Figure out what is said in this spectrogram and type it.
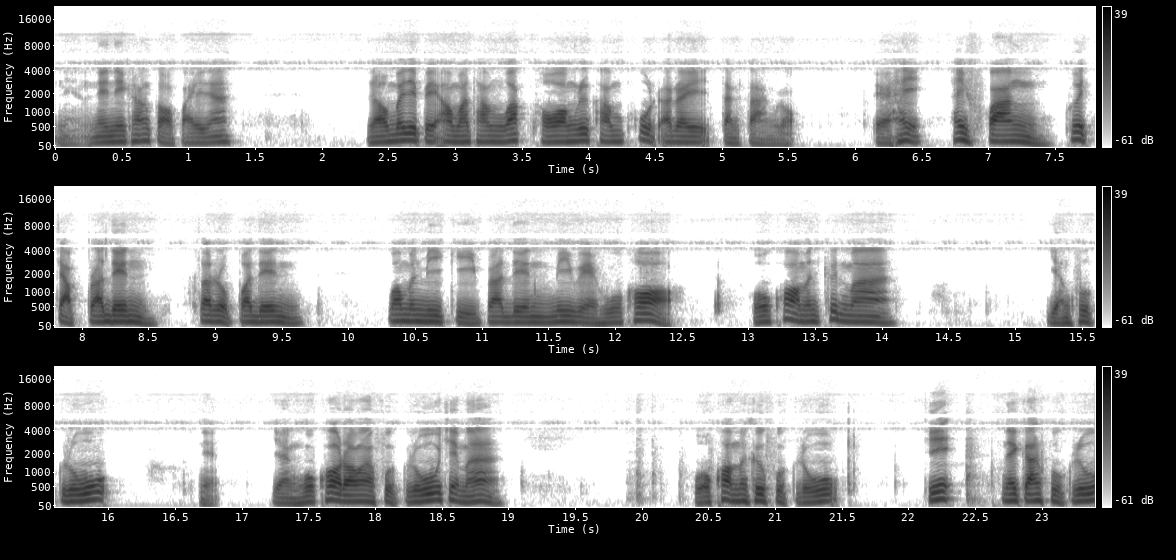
เนี่ยในครั้งต่อไปนะ เราไม่ได้ไปเอามาทำวักทองหรือคำพูดอะไรต่างๆหรอก แต่ให้ให้ฟังเพื่อจับประเด็นสรุปประเด็น ว่ามันมีกี่ประเด็นมีแหวหัวข้อ หัวข้อมันขึ้นมา อย่างฝึกรู้เนี่ยอย่างหัวข้อเรามาฝึกรู้ใช่ไหมหัวข้อมันคือฝึกรู้ที่ในการฝึกรู้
